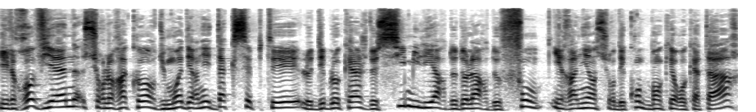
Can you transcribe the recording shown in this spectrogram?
Ils reviennent sur leur accord du mois dernier d'accepter le déblocage de 6 milliards de dollars de fonds iraniens sur des comptes bancaires au Qatar.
